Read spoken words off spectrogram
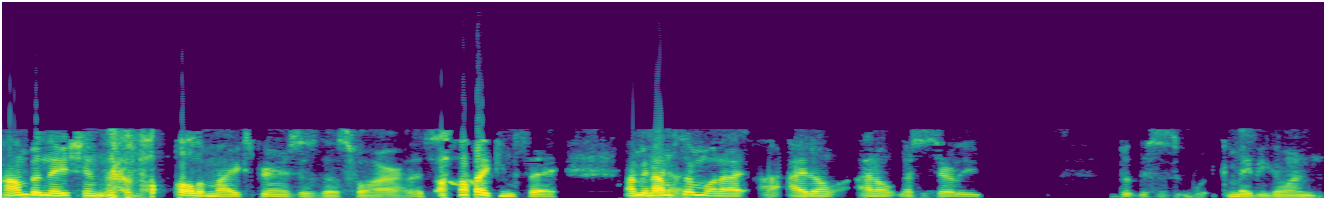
combination of all of my experiences thus far. That's all I can say. I mean, I'm someone I I don't I don't necessarily. But this is maybe going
